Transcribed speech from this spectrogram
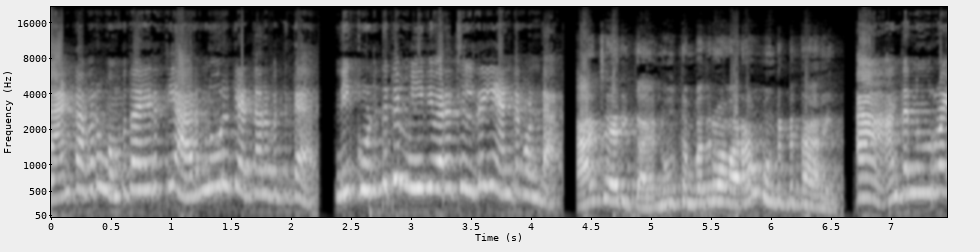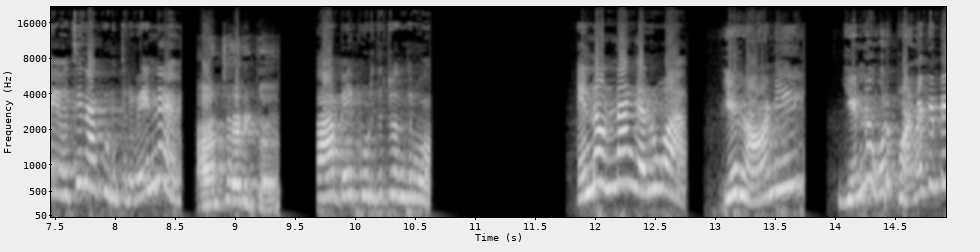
என்கிட்ட அவர் ஒன்பதாயிரத்தி அறுநூறு கேட்டாரு பத்துக்க நீ கொடுத்துட்டு மீதி வர சில்லறை என்கிட்ட கொண்டா. ஆ சரிக்கா. நூத்தம்பது ரூபா வரோம் உங்ககிட்ட தாரேன். ஆ அந்த நூறு ரூபாயை வச்சு நான் கொடுத்துருவேன்? ஆ சரிக்கா. வா போய் கொடுத்துட்டு வந்துருவோம். என்ன ஒண்ணாங்க ரூபா? ஏ ராணி என்ன ஒரு பணக்கட்டை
